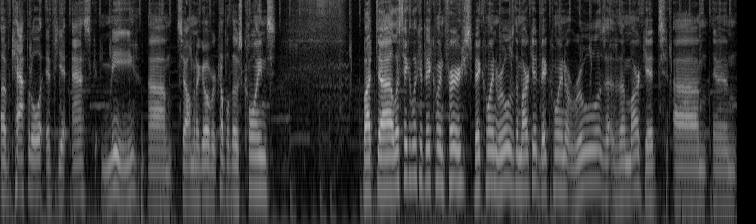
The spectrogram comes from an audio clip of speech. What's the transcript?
of capital, if you ask me. Um, so, I'm going to go over a couple of those coins. But uh, let's take a look at Bitcoin first. Bitcoin rules the market. Bitcoin rules the market. Um, and,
